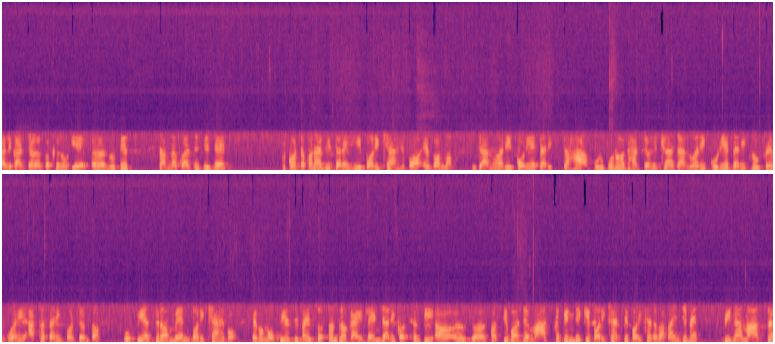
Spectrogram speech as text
କାଲି କାର୍ଯ୍ୟାଳୟ ପକ୍ଷରୁ ଏ ନୋଟିସ୍ ସାମ୍ନାକୁ ଆସିଛି ଯେ କଟକଣା ଭିତରେ ହିଁ ପରୀକ୍ଷା ହେବ ଏବଂ ଜାନୁଆରୀ କୋଡିଏ ତାରିଖ ଯାହା ପୂର୍ବରୁ ଧାର୍ଯ୍ୟ ହେଇଥିଲା ଜାନୁଆରୀ କୋଡିଏ ତାରିଖରୁ ଫେବୃଆରୀ ଆଠ ତାରିଖ ପର୍ଯ୍ୟନ୍ତ ଓପିଏସସି ର ମେନ୍ ପରୀକ୍ଷା ହେବ ଏବଂ ଓପିଏସସି ପାଇଁ ସ୍ୱତନ୍ତ୍ର ଗାଇଡଲାଇନ ଜାରି କରିଛନ୍ତି ସଚିବ ଯେ ମାସ୍କ ପିନ୍ଧିକି ପରୀକ୍ଷାର୍ଥୀ ପରୀକ୍ଷା ଦେବା ପାଇଁ ଯିବେ ବିନା ମାସ୍କରେ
